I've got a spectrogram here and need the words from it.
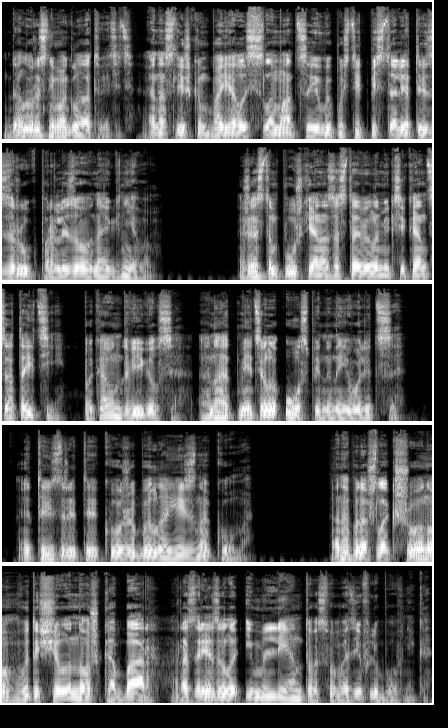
Долорес не могла ответить. Она слишком боялась сломаться и выпустить пистолет из рук, парализованная гневом. Жестом пушки она заставила мексиканца отойти. Пока он двигался, она отметила оспины на его лице. Эта изрытая кожа была ей знакома. Она подошла к Шону, вытащила нож кабар, разрезала им ленту, освободив любовника.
